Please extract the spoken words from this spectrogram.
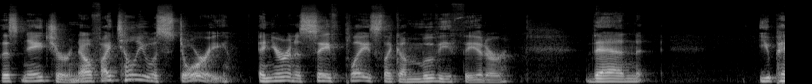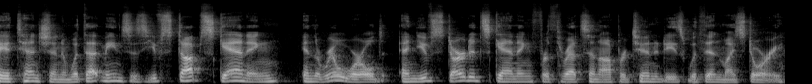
this nature. Now if I tell you a story and you're in a safe place like a movie theater, then you pay attention and what that means is you've stopped scanning in the real world and you've started scanning for threats and opportunities within my story.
